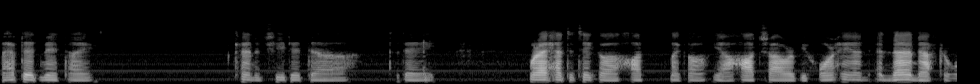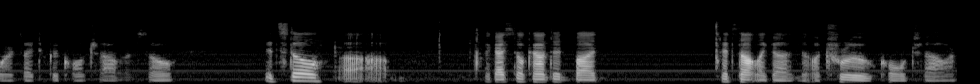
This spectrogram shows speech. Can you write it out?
I have to admit I kind of cheated uh, today, where I had to take a hot, like a yeah hot shower beforehand, and then afterwards I took a cold shower. So it's still um, like I still counted, but it's not like a, a true cold shower,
